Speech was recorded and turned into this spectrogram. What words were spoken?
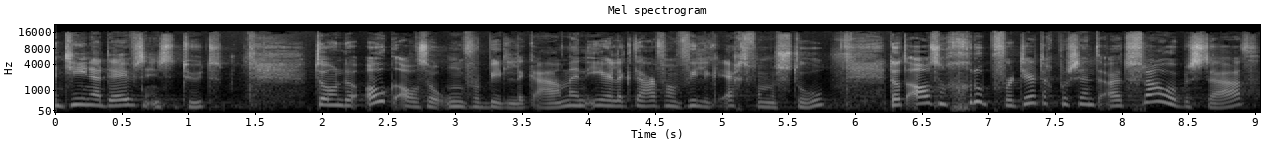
Het Gina Davis Instituut toonde ook al zo onverbiddelijk aan, en eerlijk daarvan viel ik echt van mijn stoel, dat als een groep voor 30% uit vrouwen bestaat,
